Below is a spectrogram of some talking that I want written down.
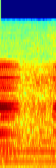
Uh-huh.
